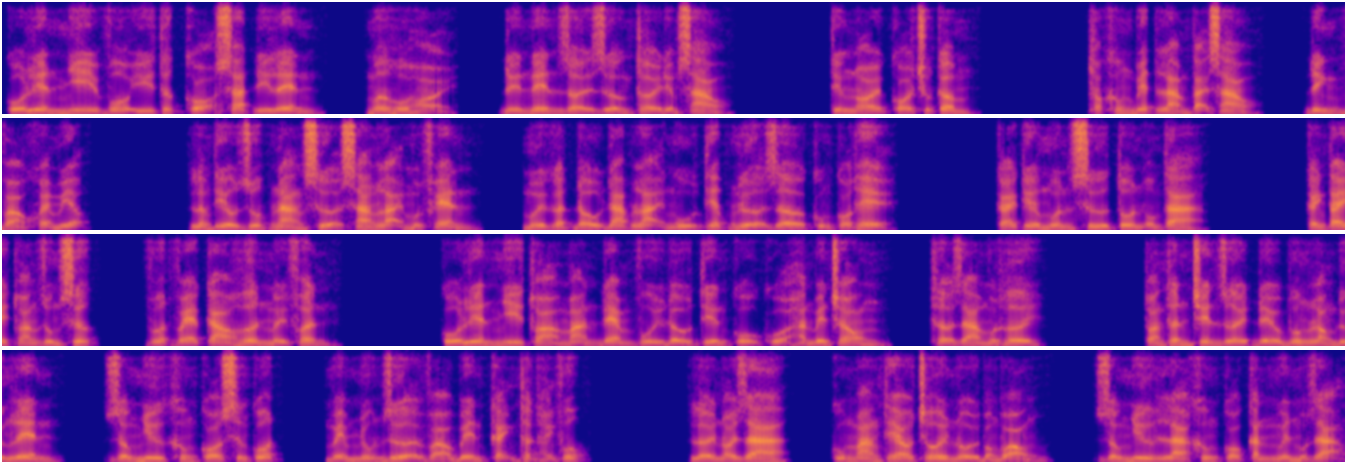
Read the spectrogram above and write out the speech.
cố liên nhi vô ý thức cọ sát đi lên, mơ hồ hỏi, đến nên rời giường thời điểm sao? Tiếng nói có chút câm. Tóc không biết làm tại sao, đính vào khoe miệng. Lâm tiêu giúp nàng sửa sang lại một phen, mới gật đầu đáp lại ngủ tiếp nửa giờ cũng có thể. Cái kia muốn sư tôn ông ta cánh tay thoáng dùng sức, vớt ve cao hơn mấy phần. Cố liên nhi thỏa mãn đem vùi đầu tiến cổ của hắn bên trong, thở ra một hơi. Toàn thân trên dưới đều buông lỏng đứng lên, giống như không có xương cốt, mềm nhũng dựa vào bên cạnh thật hạnh phúc. Lời nói ra, cũng mang theo trôi nổi bong bóng, giống như là không có căn nguyên một dạng.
